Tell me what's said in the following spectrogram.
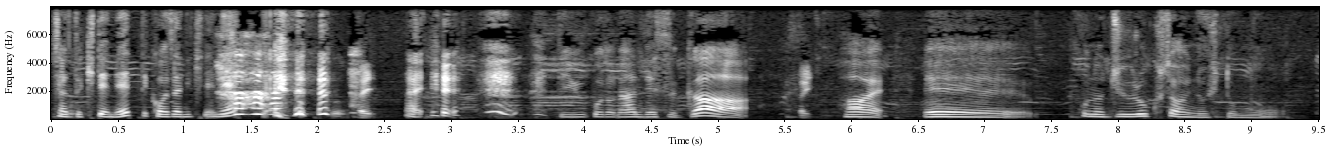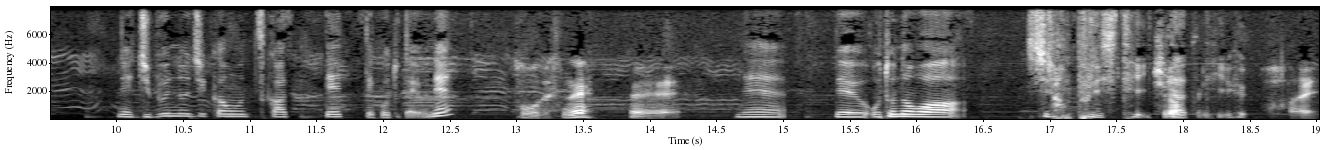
ちゃんと来てねって、講座に来てねって、はい。はい、っていうことなんですが、はいはいえーこの16歳の人も、ね、自分の時間を使ってってことだよね。そうですね。えねで大人は知らんぷりしていったっていう。ーはい。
